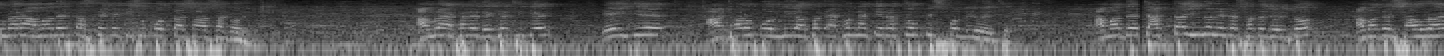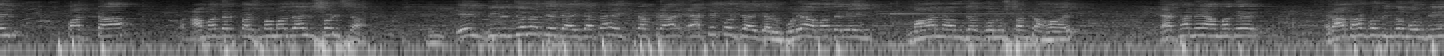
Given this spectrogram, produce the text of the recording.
ওনারা আমাদের কাছ থেকে কিছু প্রত্যাশা আশা করে। আমরা এখানে দেখেছি যে, এই যে আঠারো পল্লী, অর্থাৎ এখন নাকি এটা চব্বিশ পল্লী হয়েছে। আমাদের চারটা ইউনিয়ন এটার সাথে জড়িত। আমাদের সাউরাইল, পাট্টা, আমাদের কসমামাজাল সরিষা। এই বিলজনা যে জায়গাটা, এটা প্রায় এক একর জায়গার উপরে আমাদের এই মহানামযজ্ঞ অনুষ্ঠানটা হয়। এখানে আমাদের রাধা গোবিন্দ মন্দির,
